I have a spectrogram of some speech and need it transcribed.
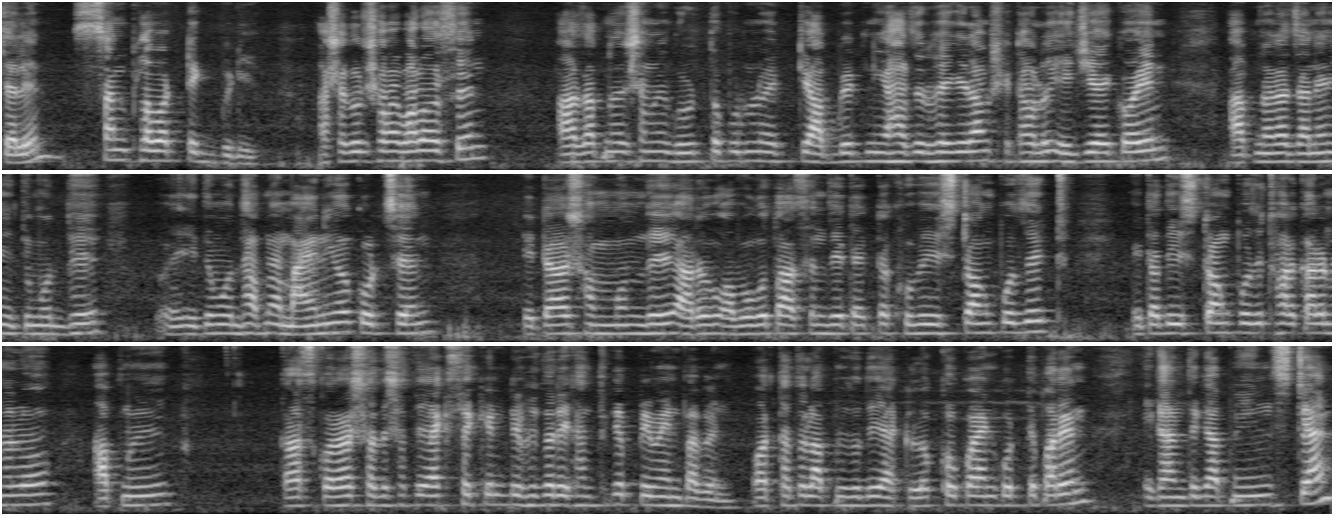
Channel sunflower tech BD. আশা করি সবাই ভালো আছেন। আজ আপনাদের সামনে গুরুত্বপূর্ণ একটি আপডেট নিয়ে হাজির হয়ে গেলাম, সেটা হলো এজিআই কয়েন আপনারা জানেন ইতিমধ্যে ইতিমধ্যে আপনারা মাইনিংও করছেন। এটা সম্বন্ধে আরও অবগত আছেন যে এটা একটা খুবই স্ট্রং প্রজেক্ট এটাতে স্ট্রং প্রজেক্ট হওয়ার কারণ হলো, আপনি কাজ করার সাথে সাথে এক সেকেন্ডের ভিতরে এখান থেকে পেমেন্ট পাবেন। অর্থাৎ হলো আপনি যদি এক লক্ষ কয়েন করতে পারেন, এখান থেকে আপনি ইনস্ট্যান্ট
